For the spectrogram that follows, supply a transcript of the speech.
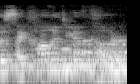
the psychology of color.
